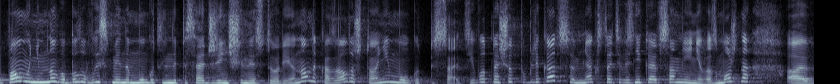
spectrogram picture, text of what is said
по-моему, немного было высмеяно, могут ли написать женщины истории. Она доказала, что они могут писать. И вот насчет публикации у меня, кстати, возникают сомнения. Возможно, э,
